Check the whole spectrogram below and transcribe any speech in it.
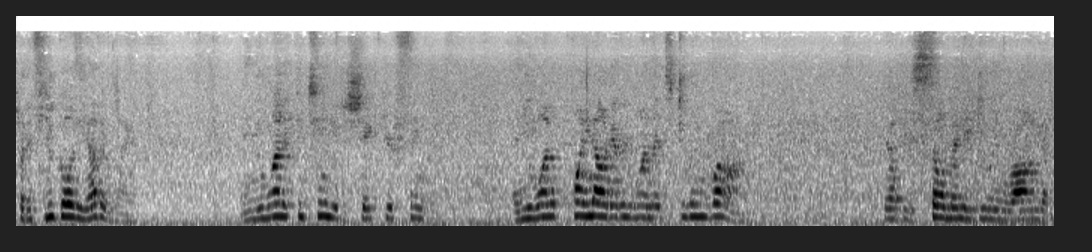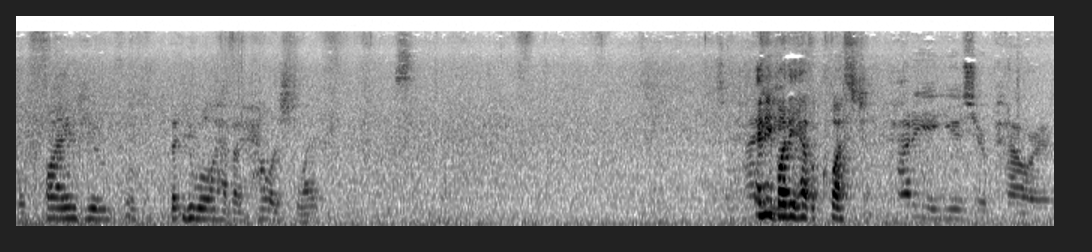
But if you go the other way, and you want to continue to shake your finger, and you want to point out everyone that's doing wrong, there'll be so many doing wrong that will find you, that you will have a hellish life. Anybody you- have a question? How do you use your power and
